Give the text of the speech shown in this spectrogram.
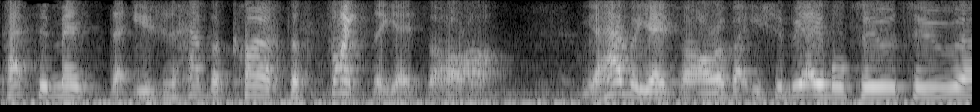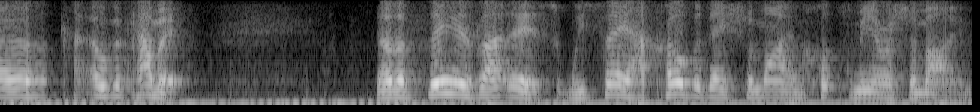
perhaps it meant that you should have the courage to fight the Yetzirah. You have a Yetzirah, but you should be able to, to uh, overcome it. Now the thing is like this: we say Hakol b'dei Shemayim chutz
